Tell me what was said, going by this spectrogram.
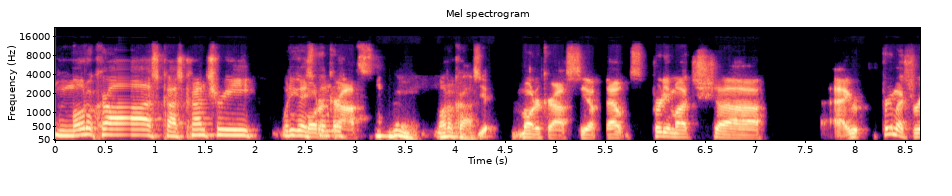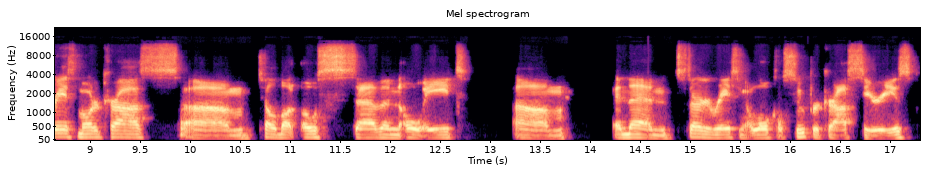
motocross cross country what do you guys? Motocross. Motocross. Yeah, motocross. Yep, that was pretty much. Uh, I pretty much raced motocross um, till about 07, 08. Um, and then started racing a local supercross series.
